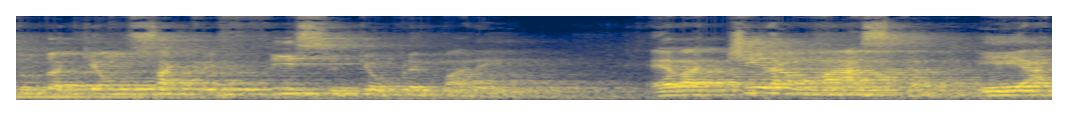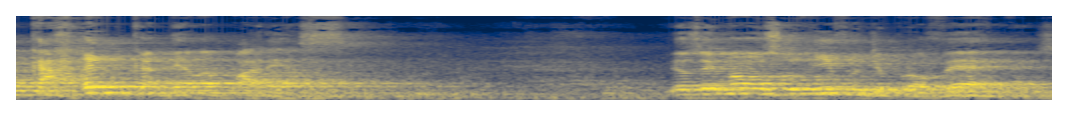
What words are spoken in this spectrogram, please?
tudo aqui é um sacrifício que eu preparei. Ela tira a máscara e a carranca dela aparece. Meus irmãos, o livro de Provérbios,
